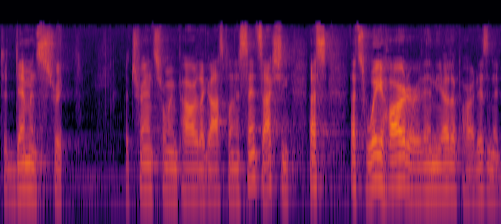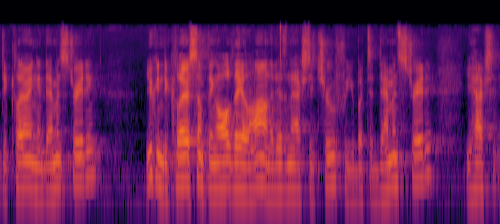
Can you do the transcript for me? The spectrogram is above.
To demonstrate the transforming power of the gospel. In a sense, actually, that's, that's way harder than the other part, isn't it? Declaring and demonstrating. You can declare something all day long that isn't actually true for you, but to demonstrate it, you, actually,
